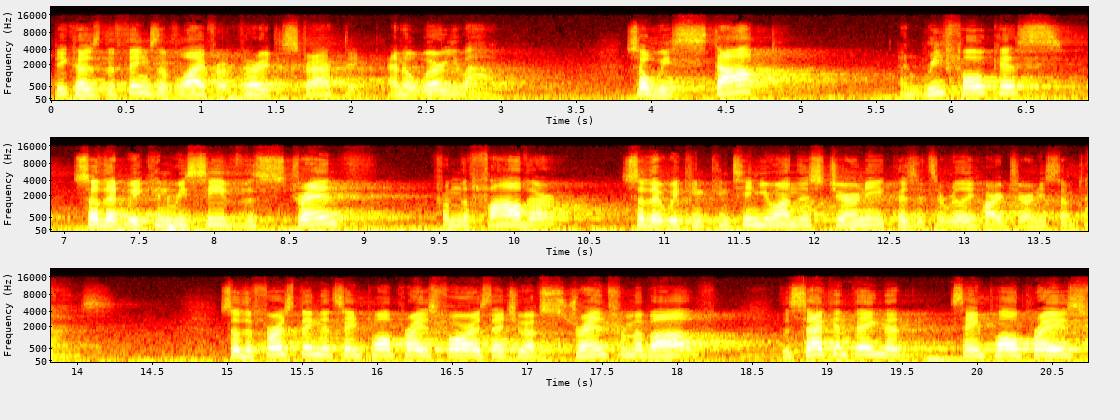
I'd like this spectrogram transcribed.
because the things of life are very distracting and will wear you out. So we stop and refocus so that we can receive the strength from the Father, so that we can continue on this journey because it's a really hard journey sometimes. So, the first thing that St. Paul prays for is that you have strength from above. The second thing that St. Paul prays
